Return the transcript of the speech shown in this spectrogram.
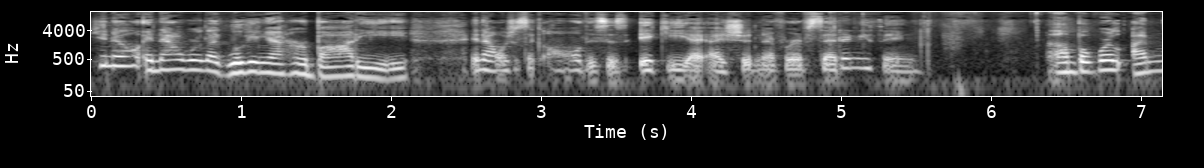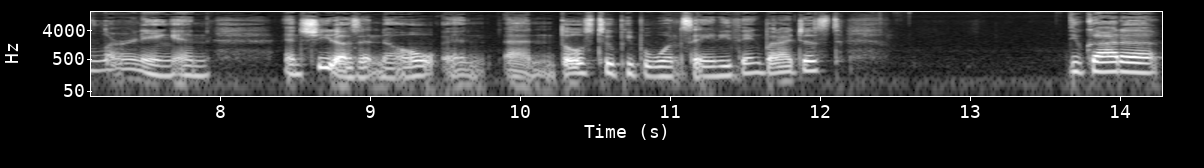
you know. And now we're like looking at her body, and I was just like, oh, this is icky. I, I should never have said anything. Um, but we're I'm learning and and she doesn't know and and those two people wouldn't say anything, but I just you gotta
